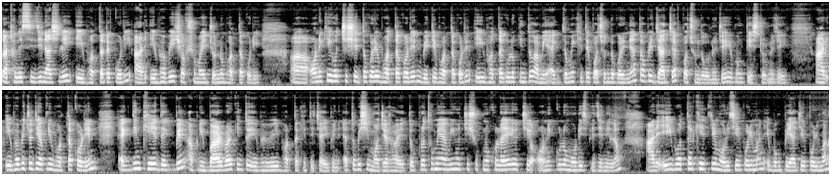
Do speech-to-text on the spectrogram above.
কাঁঠালের সিজন আসলেই এই ভর্তাটা করি আর এভাবেই সব সময়ের জন্য ভর্তা করি। অনেকেই হচ্ছে সেদ্ধ করে ভর্তা করেন, বেটে ভর্তা করেন, এই ভর্তাগুলো কিন্তু আমি একদমই খেতে পছন্দ করি না, তবে যার যার পছন্দ অনুযায়ী এবং টেস্ট অনুযায়ী। আর এভাবে যদি আপনি ভর্তা করেন, একদিন খেয়ে দেখবেন আপনি বারবার কিন্তু এভাবেই ভর্তা খেতে চাইবেন। এত বেশি মজার হয়। তো প্রথমে আমি হচ্ছে শুকনো খোলায় হচ্ছে অনেকগুলো মরিচ ভেজে নিলাম। আর এই ভর্তার ক্ষেত্রে মরিচের পরিমাণ এবং পেঁয়াজের পরিমাণ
